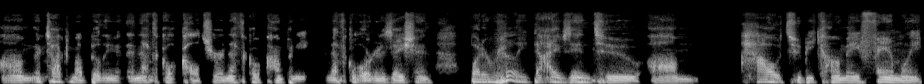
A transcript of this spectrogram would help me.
um, they're talking about building an ethical culture, an ethical company, an ethical organization, but it really dives into um, how to become a family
